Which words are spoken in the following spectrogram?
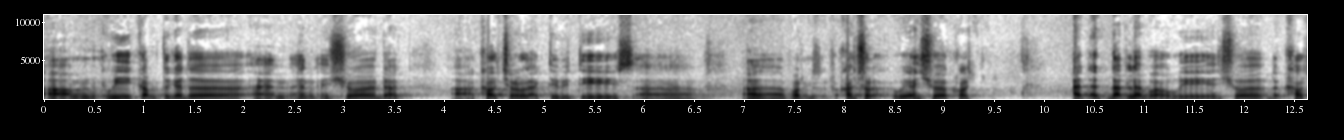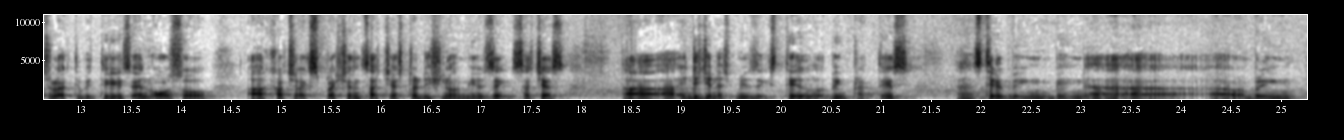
Um, we come together and, and ensure that uh, cultural activities, uh, uh, for, for cultural, we ensure at, at that level we ensure the cultural activities and also uh, cultural expressions such as traditional music, such as uh, uh, indigenous music still being practiced and still being being being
